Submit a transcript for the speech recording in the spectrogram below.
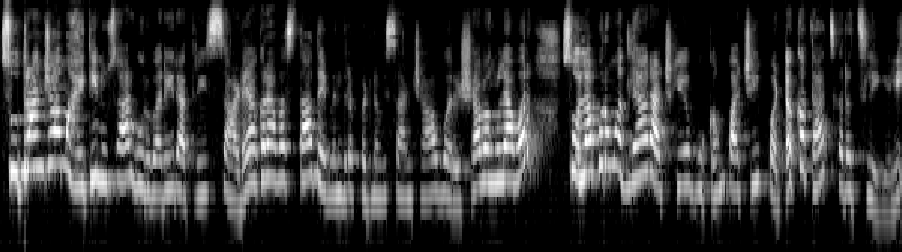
सूत्रांच्या माहितीनुसार गुरुवारी रात्री साडे अकरा वाजता देवेंद्र फडणवीसांच्या वर्षा बंगल्यावर सोलापूरमधल्या राजकीय भूकंपाची पटकथाच रचली गेली.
